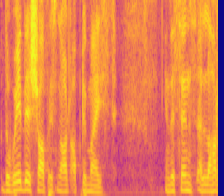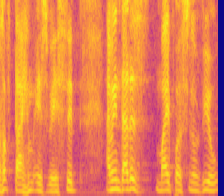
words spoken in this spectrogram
the way they shop is not optimized. In the sense, a lot of time is wasted. I mean, that is my personal view.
